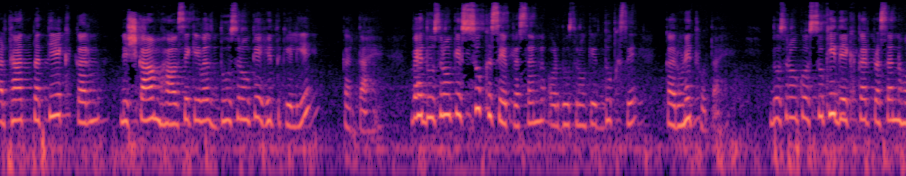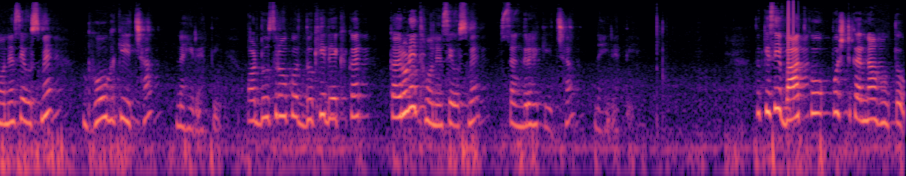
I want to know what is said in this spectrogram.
अर्थात प्रत्येक कर्म निष्काम भाव से केवल दूसरों के हित के लिए करता है। वह दूसरों के सुख से प्रसन्न और दूसरों के दुख से करुणित होता है। दूसरों को सुखी देखकर प्रसन्न होने से उसमें भोग की इच्छा नहीं रहती और दूसरों को दुखी देखकर करुणित होने से उसमें संग्रह की इच्छा नहीं रहती। तो किसी बात को पुष्ट करना हो तो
